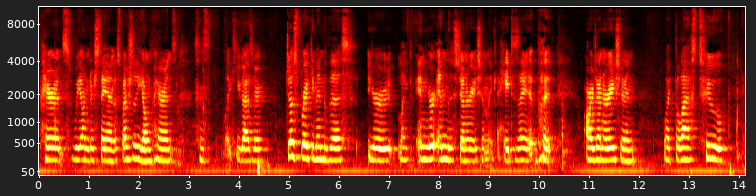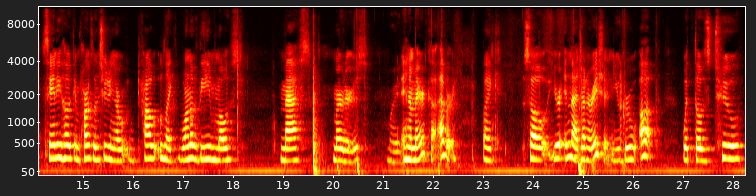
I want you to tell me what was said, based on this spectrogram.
parents we understand especially young parents since like you guys are just breaking into this you're like and you're in this generation like i hate to say it but our generation like the last two sandy hook and parkland shooting are probably like one of the most mass murders Right. in America ever. Like, so you're in that generation. You grew up with those two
